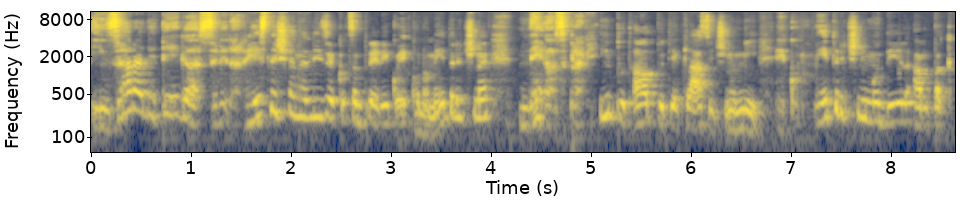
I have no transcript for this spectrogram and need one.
In zaradi tega, seveda, resnejše analize, kot sem prej rekel, ekonometrične, ne, se pravi, input-output je klasično ni ekonometrični model, ampak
